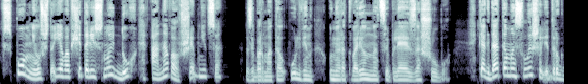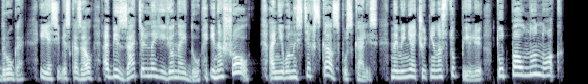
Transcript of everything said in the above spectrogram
«Вспомнил, что я вообще-то лесной дух, а она волшебница», — забормотал Ульвин, умиротворенно цепляясь за шубу. «Когда-то мы слышали друг друга, и я себе сказал, обязательно ее найду, и нашел. Они вон из тех скал спускались, на меня чуть не наступили, тут полно ног».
